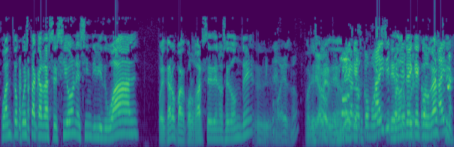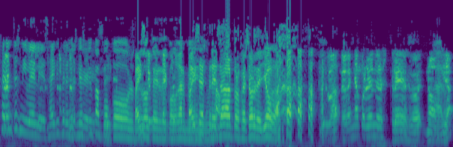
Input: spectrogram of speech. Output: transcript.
¿Cuánto cuesta cada sesión? ¿Es individual? Porque claro, para colgarse de no sé dónde... Eh, ¿Cómo es, no? Por eso, ¿de, dónde hay, que, cómo es, ¿de dónde hay que colgarse? Hay diferentes niveles, hay diferentes es que niveles. estoy para pocos trotes de colgarme. Vais a estresar al profesor de yoga. me venga a poner el estrés. No, mira,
